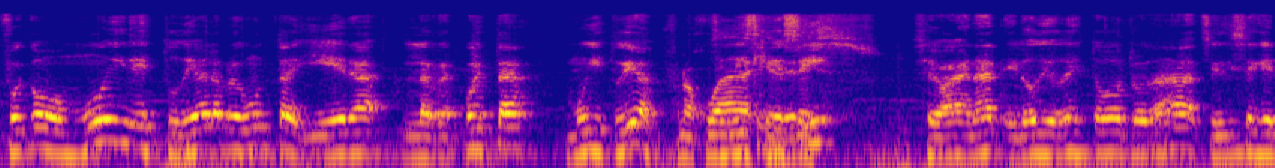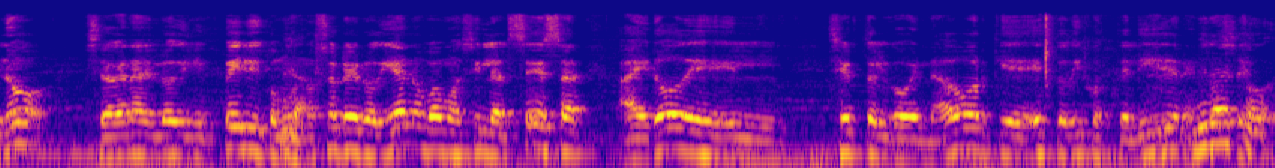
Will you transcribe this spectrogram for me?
Fue como muy estudiada la pregunta y era la respuesta muy estudiada. Fue una jugada se dice que sí, se va a ganar el odio de esto, otro, nada. Se dice que no, se va a ganar el odio del imperio y como nosotros herodianos vamos a decirle al César, a Herodes, el ¿cierto? El gobernador, que esto dijo este líder. Mira esto,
